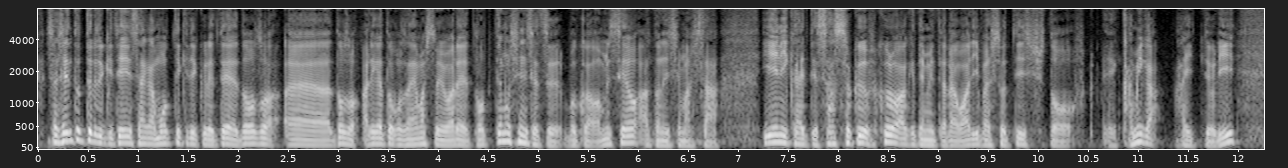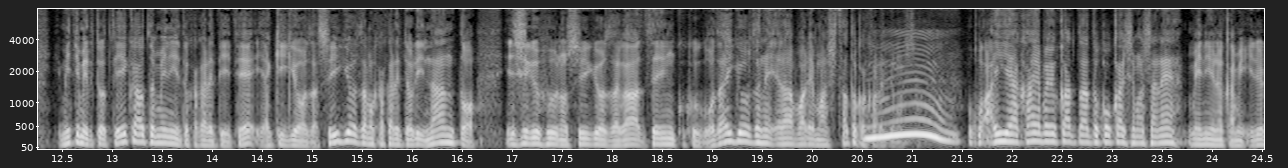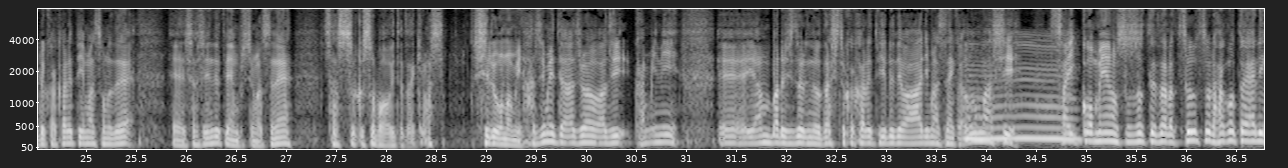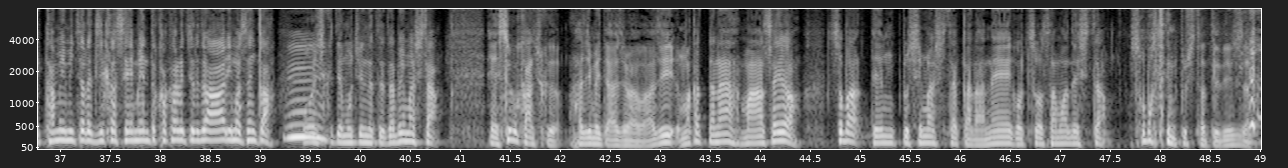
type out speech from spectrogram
写真撮ってる時店員さんが持ってきてくれて、どうぞ、えーどうぞありがとうございますと言われ、とっても親切。僕はお店を後にしました。家に帰って早速袋を開けてみたら割り箸とティッシュと、えー紙が入っており、見てみるとテイクアウトメニューと書かれていて、焼き餃子、水餃子も書かれており、なんと、石工風の水餃子が全国5大餃子に選ばれましたと書かれてました。僕は、あいや、買えばよかったと後悔しましたね。メニューの紙、いろいろ書かれていますので、えー写真で添付しますね。早速そばをいただきます。汁を飲み、初めて味わう味、紙に、えーやんばる地鶏の出汁と書かれているではありませんか。うましい。最高麺をすすってたら、つるつる歯ごたえあり、紙見たら自家製麺と書かれているではありませんか。美味しくて夢中になって食べました。えーすぐ完食。初めて味わう味、うまかったな。まあ、さよ。そば添付しましたからね。ごちそうさまでした。そば添付したってデジだ。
